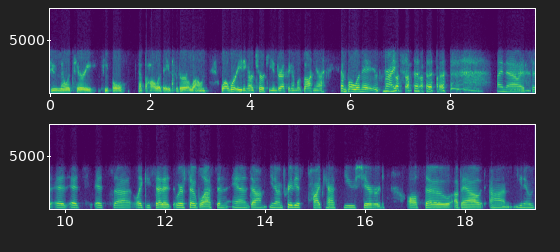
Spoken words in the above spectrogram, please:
to military people at the holidays that are alone while we're eating our turkey and dressing in lasagna and bolognese. Right. I know it's it, it's it's uh, like you said it. We're so blessed, and and um, you know in previous podcasts you shared also about um, you know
